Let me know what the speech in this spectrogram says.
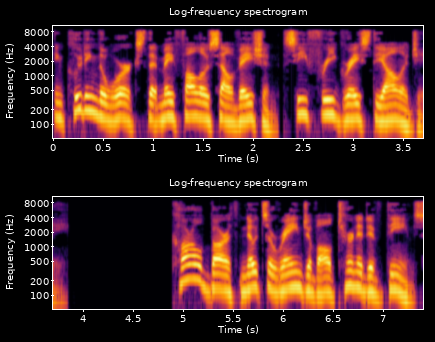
including the works that may follow salvation see free grace theology. Karl Barth notes a range of alternative themes,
